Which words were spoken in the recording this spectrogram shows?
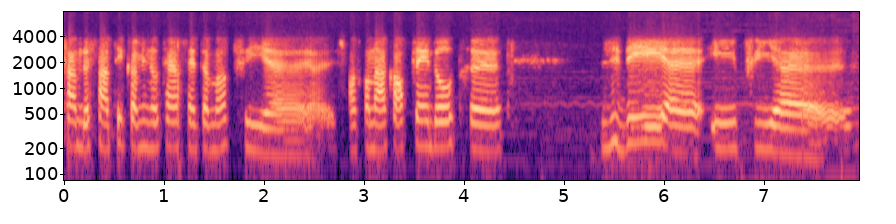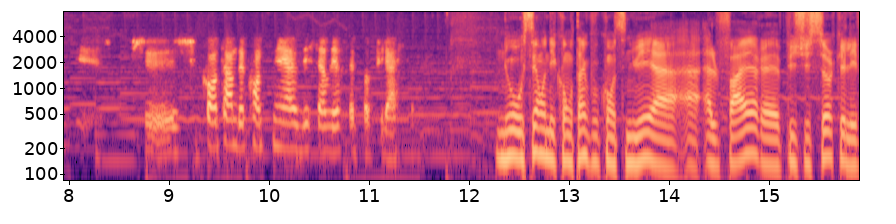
Centre de santé communautaire Saint-Thomas. Puis euh, je pense qu'on a encore plein d'autres idées et puis je, je suis contente de continuer à desservir cette population. Nous aussi, on est content que vous continuiez à, le faire. Euh, puis je suis sûr que les,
